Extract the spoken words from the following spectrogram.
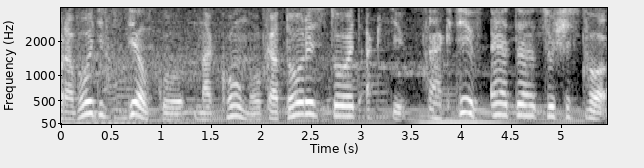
проводит сделку на кону, который стоит актив. Актив — это существо,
